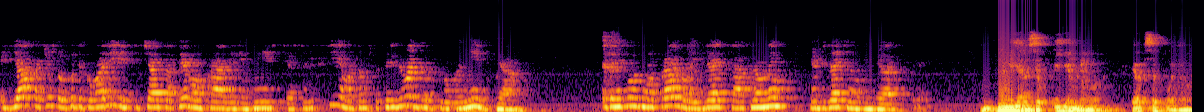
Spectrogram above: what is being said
Я хочу, чтобы вы договорились сейчас о первом правиле вместе с Алексеем, о том, что перебивать друг друга нельзя. Это несложное правило является основным и обязательным медиации. Для меня все приемлемо. Я все понял.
